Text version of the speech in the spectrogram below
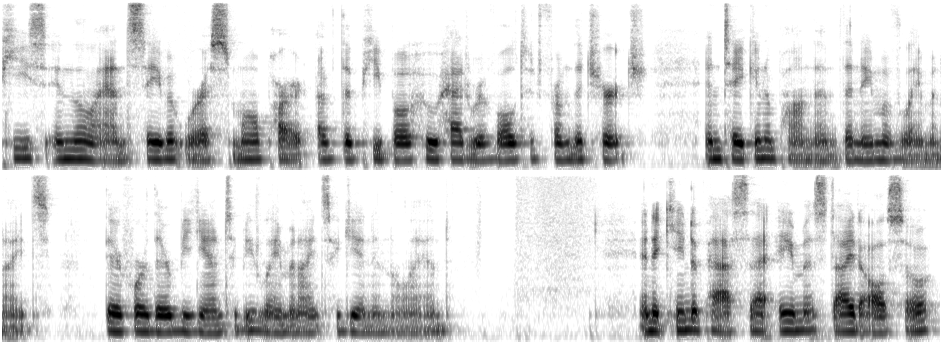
peace in the land, save it were a small part of the people who had revolted from the church and taken upon them the name of Lamanites. Therefore there began to be Lamanites again in the land. And it came to pass that Amos died also,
